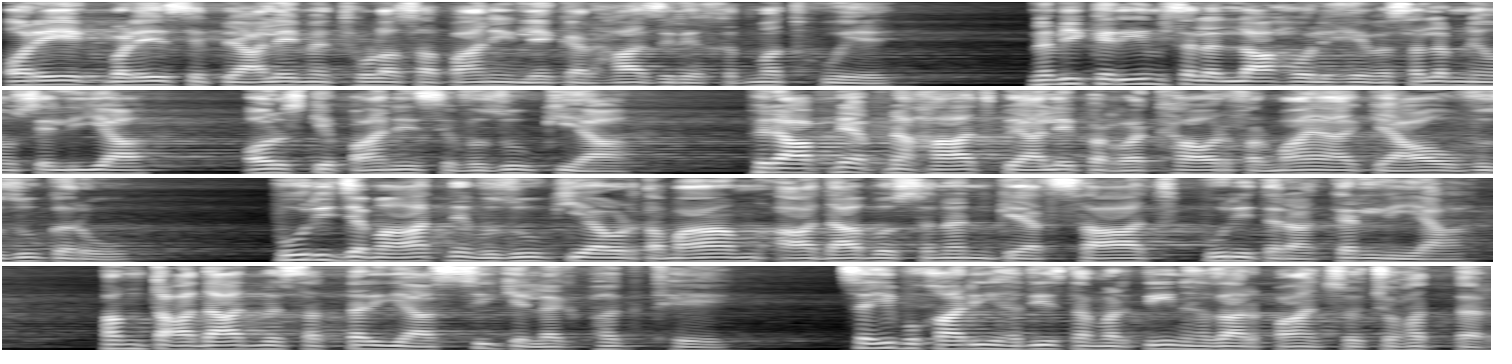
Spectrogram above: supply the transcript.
اور ایک بڑے سے پیالے میں تھوڑا سا پانی لے کر حاضر خدمت ہوئے۔ نبی کریم صلی اللہ علیہ وسلم نے اسے لیا اور اس کے پانی سے وضو کیا۔ پھر آپ نے اپنا ہاتھ پیالے پر رکھا اور فرمایا کہ آؤ، وضو کرو۔ پوری جماعت نے وضو کیا اور تمام آداب و سنن کے ساتھ پوری طرح کر لیا۔ ہم تعداد میں ستر یا اسی کے لگ بھگ تھے۔ صحیح بخاری حدیث نمبر تین ہزار پانچ سو چوہتر۔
